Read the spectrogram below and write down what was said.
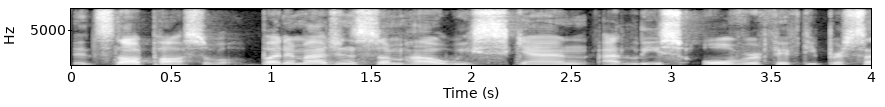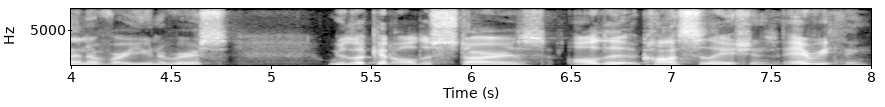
it's not possible, but imagine somehow we scan at least over 50% of our universe we look at all the stars, all the constellations, everything,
